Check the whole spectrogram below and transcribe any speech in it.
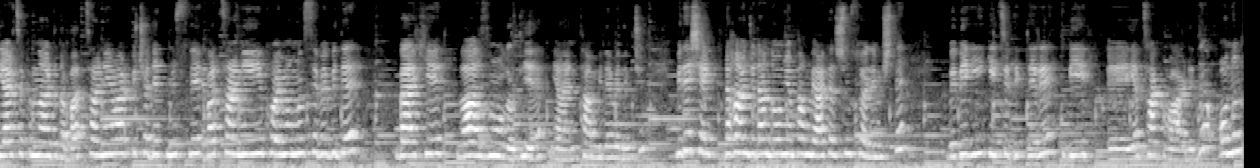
diğer takımlarda da battaniye var. 3 adet müsli battaniyeyi koymamın sebebi de belki lazım olur diye yani tam bilemediğim için. Bir de şey daha önceden doğum yapan bir arkadaşım söylemişti. Bebeği getirdikleri bir e, yatak var dedi. Onun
